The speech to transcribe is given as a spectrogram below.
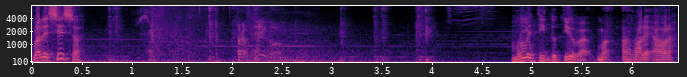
Vale, es esa. Protego. Un momentito, tío. Ah, vale, ahora.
